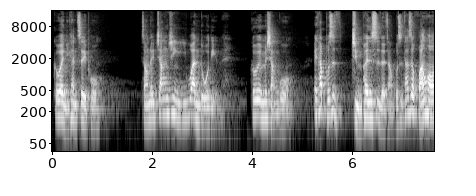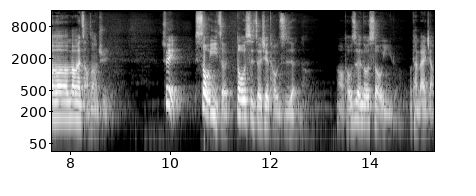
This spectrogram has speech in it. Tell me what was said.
各位你看这一波涨了将近一万多点呢。各位有没有想过？哎，它不是井喷式的涨，不是，它是缓缓慢慢慢慢涨上去的。所以受益者都是这些投资人啊，哦，投资人都受益了。我坦白讲，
